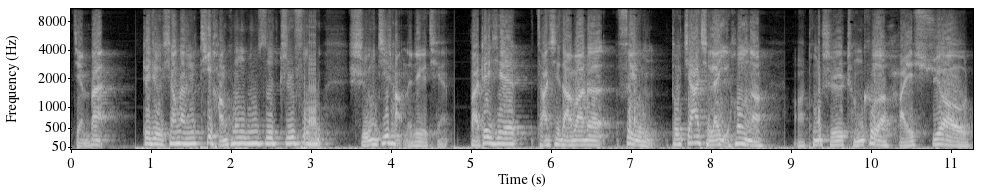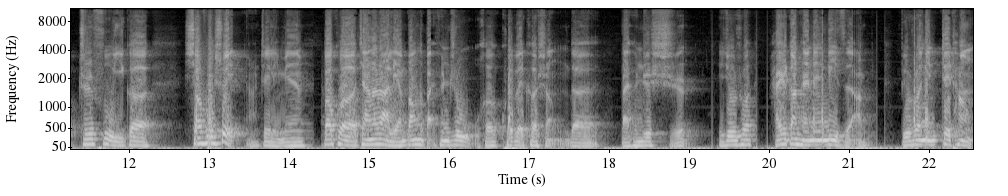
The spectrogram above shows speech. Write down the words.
减半，这就相当于替航空公司支付使用机场的这个钱。把这些杂七杂八的费用都加起来以后呢，啊，同时乘客还需要支付一个消费税啊，这里面包括加拿大联邦的百分之五和魁北克省的百分之十，也就是说，还是刚才那个例子啊，比如说您这趟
